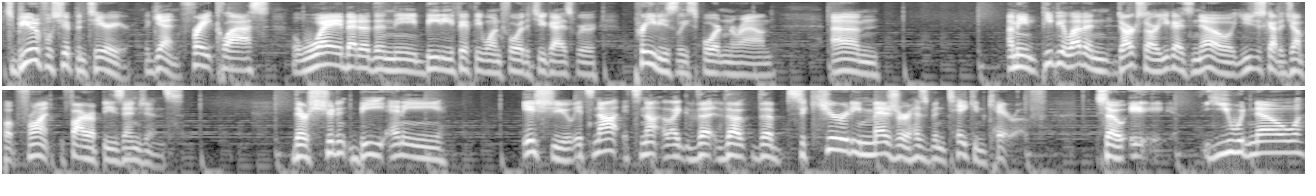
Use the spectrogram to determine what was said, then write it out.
It's a beautiful ship interior. Again, freight class, but way better than the BD 514 that you guys were previously sporting around. Um, I mean, PP11 Darkstar, you guys know you just got to jump up front and fire up these engines. There shouldn't be any issue. It's not. It's not like the the the security measure has been taken care of. So it, you would know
